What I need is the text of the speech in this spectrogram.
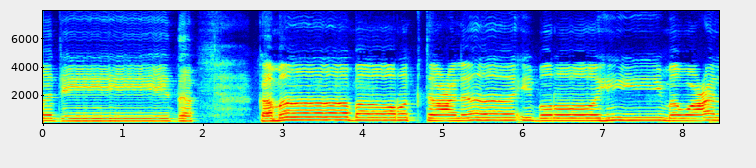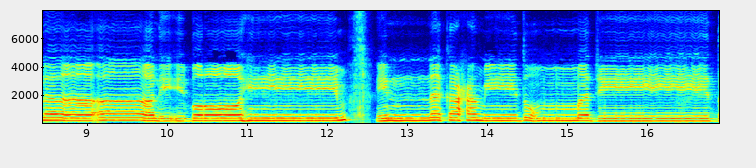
مجيد كما باركت على إبراهيم وعلى آل إبراهيم إنك حميد مجيد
